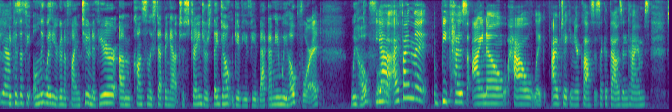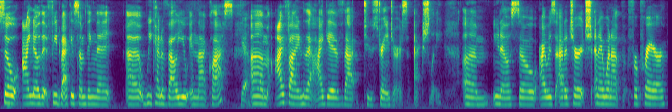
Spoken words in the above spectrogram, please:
Yeah. because that's the only way that you're going to fine tune. If you're um, constantly stepping out to strangers they don't give you feedback. I mean we hope for it. We hope for Yeah, it. I find that because I know how like I've taken your classes like a thousand times, so I know that feedback is something that uh, we kind of value in that class. Yeah. Um, I find that I give that to strangers actually. Um, you know, so I was at a church and I went up for prayer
